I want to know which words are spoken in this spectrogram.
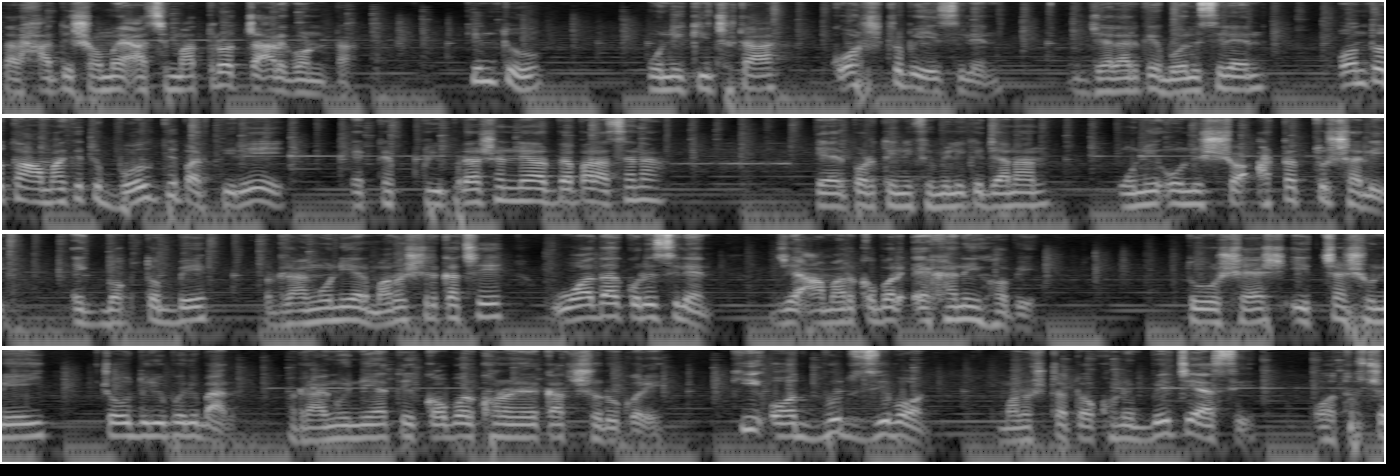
তার হাতে সময় আছে মাত্র চার ঘণ্টা। কিন্তু উনি কিছুটা কষ্ট পেয়েছিলেন। জেলারকে বলেছিলেন, অন্তত আমাকে তো বলতে পারতি রে, একটা প্রিপারেশন নেওয়ার ব্যাপার আছে না? এরপর তিনি ফ্যামিলিকে জানান, উনি উনিশশো আটাত্তর সালে এক বক্তব্যে রাঙ্গুনিয়ার মানুষের কাছে ওয়াদা করেছিলেন যে আমার কবর এখানেই হবে। তো শেষ ইচ্ছা শুনেই চৌধুরী পরিবার রাঙ্গুনিয়াতে কবর খননের কাজ শুরু করে। কি অদ্ভুত জীবন! মানুষটা তখনও বেঁচে আছে, অথচ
